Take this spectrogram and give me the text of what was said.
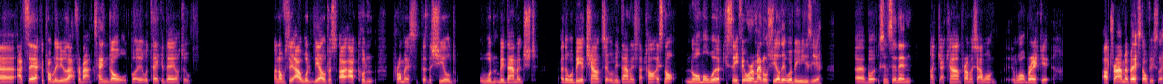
Uh, I'd say I could probably do that for about ten gold, but it would take a day or two. And obviously, I wouldn't be able to. I, I couldn't promise that the shield wouldn't be damaged. Uh, there would be a chance it would be damaged. I can't. It's not normal work. You see, if it were a metal shield, it would be easier. Uh, but since it ain't, I, I can't promise I won't won't break it. I'll try my best, obviously.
